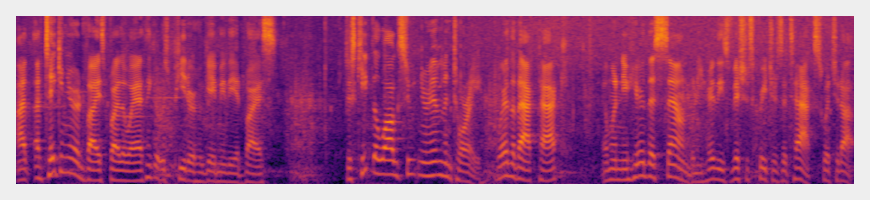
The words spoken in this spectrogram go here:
I've, I've taken your advice, by the way. I think it was Peter who gave me the advice. Just keep the log suit in your inventory. Wear the backpack. And when you hear this sound, when you hear these vicious creatures attack, switch it up.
